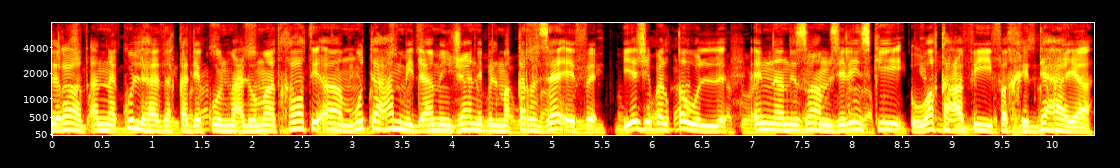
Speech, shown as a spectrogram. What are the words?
بافتراض أن كل هذا قد يكون معلومات خاطئة متعمدة من جانب المقر الزائف. يجب القول أن نظام زيلينسكي وقع في فخ الدعاية.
